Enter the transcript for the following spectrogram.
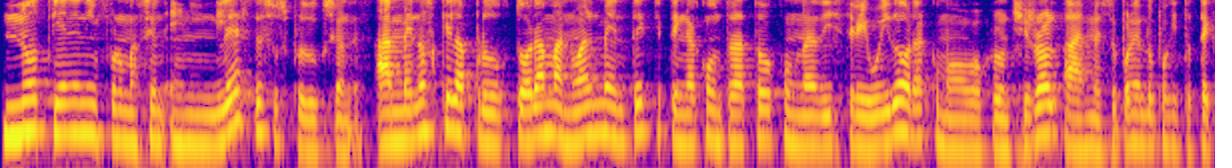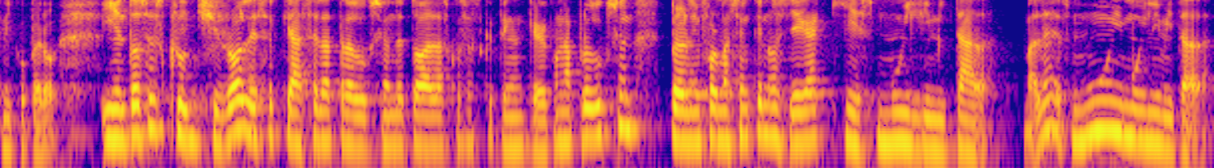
no tienen información en inglés de sus producciones, a menos que la productora manualmente que tenga contrato con una distribuidora como Crunchyroll. Ah, me estoy poniendo un poquito técnico, pero y entonces Crunchyroll es el que hace la traducción de todas las cosas que tengan que ver con la producción, pero la información que nos llega aquí es muy limitada. ¿Vale? Es muy, muy limitada.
